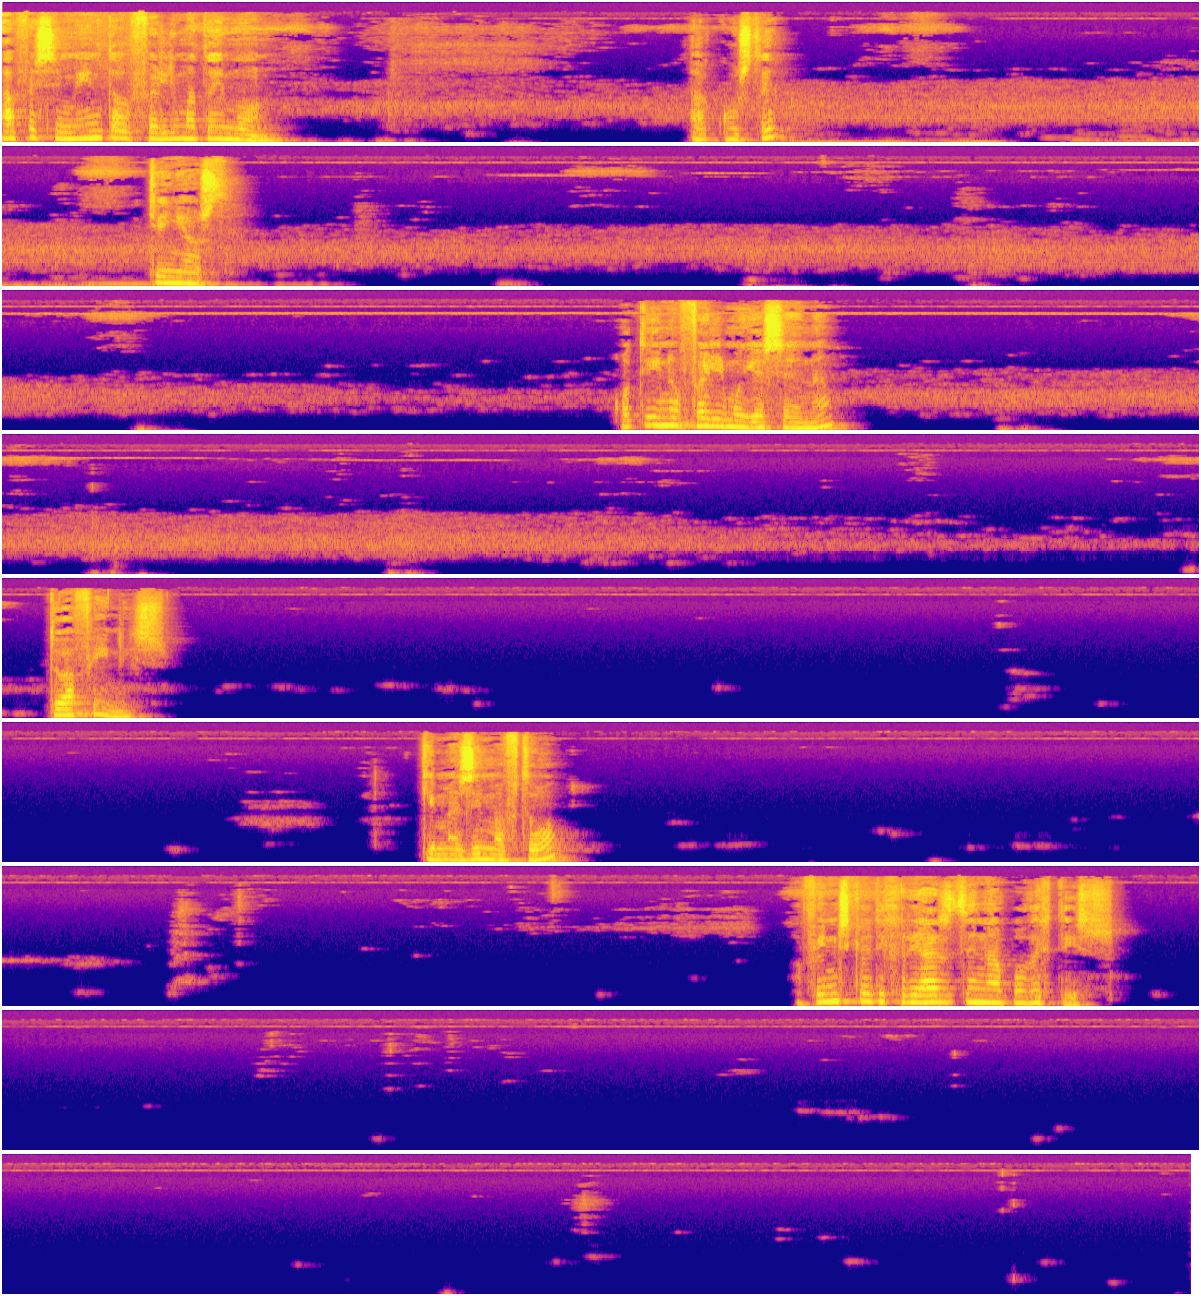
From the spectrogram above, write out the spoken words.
άφεση μην τα ωφέλιματα ημών. Ακούστε και νιώστε. Ό,τι είναι ωφέλιμο για σένα, το αφήνεις. Και μαζί με αυτό αφήνεις και ό,τι χρειάζεται να αποδεχτείς.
